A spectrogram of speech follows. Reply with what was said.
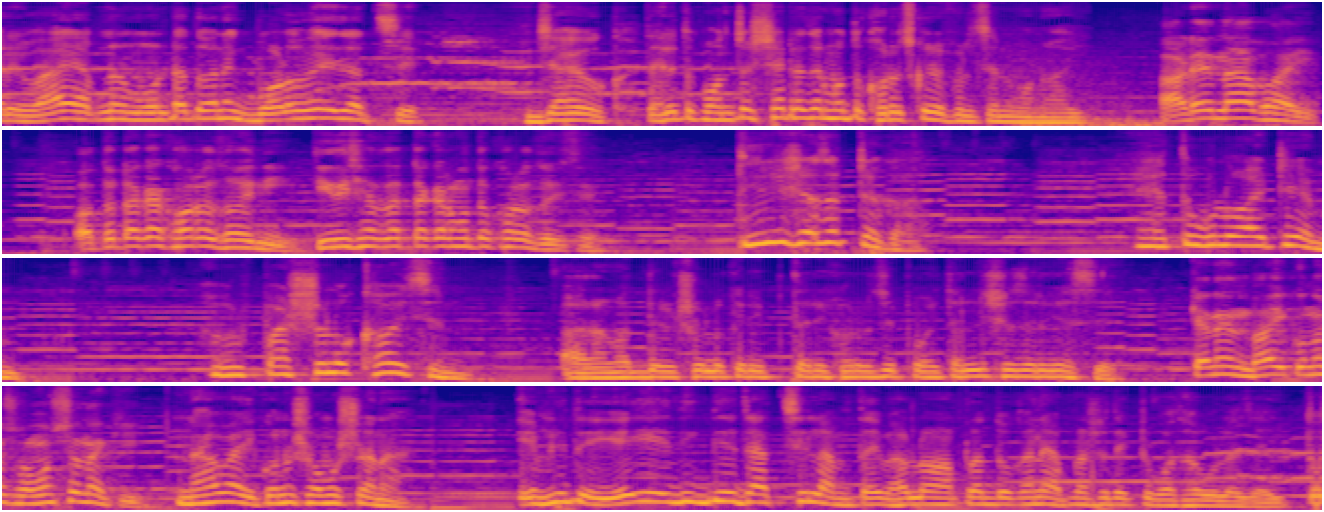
আরে ভাই আপনার মনটা তো অনেক বড় হয়ে যাচ্ছে। যাই হোক তাহলে তো পঞ্চাশ ষাট হাজার মতো খরচ করে ফেলছেন মনে হয়। আরে না ভাই অত টাকা খরচ হয়নি তিরিশ হাজার টাকার মতো খরচ হয়েছে। তিরিশ হাজার টাকা? এতগুলো আইটেম আবার পাঁচশো লোক খাওয়াইছেন? আর আমার দেড়শো লোকের ইফতারি খরচে পঁয়তাল্লিশ হাজার গেছে। কেনেন ভাই কোনো সমস্যা নাকি? না ভাই কোনো সমস্যা না। এমনিতে এই এদিক দিয়ে যাচ্ছিলাম তাই ভাবলাম আপনার দোকানে আপনার সাথে একটু কথা বলে যাই তো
